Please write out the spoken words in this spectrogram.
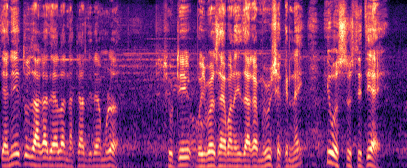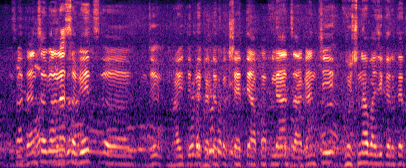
त्यांनी तो जागा द्यायला नकार दिल्यामुळं शेवटी भुजबळ साहेबांना ही जागा मिळू शकली नाही. ही वस्तुस्थिती आहे. विधानसभेला सगळेच जे माहितीतले घटक पक्ष आहेत ते आपापल्या जागांची घोषणाबाजी करत आहेत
